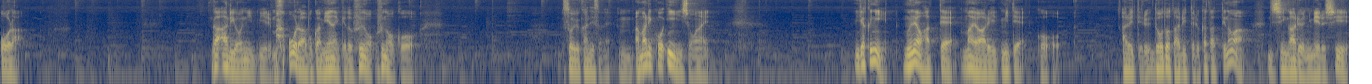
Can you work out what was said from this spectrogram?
オーラがあるように見える、まあ、オーラは僕は見えないけど負の負のこうそういう感じですよね、うん、あまりこういい印象がない。逆に胸を張って前を歩い見てこう歩いてる堂々と歩いてる方っていうのは自信があるように見えるし、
